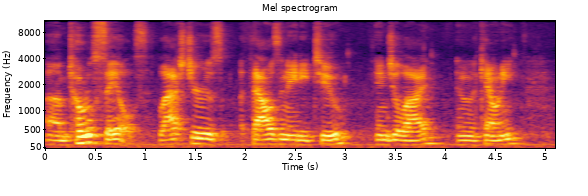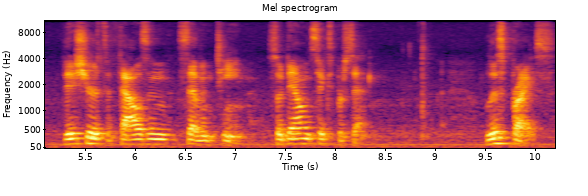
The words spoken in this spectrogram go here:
Um, total sales last year was 1,082 in July in the county. This year it's 1,017, so down 6%. List price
